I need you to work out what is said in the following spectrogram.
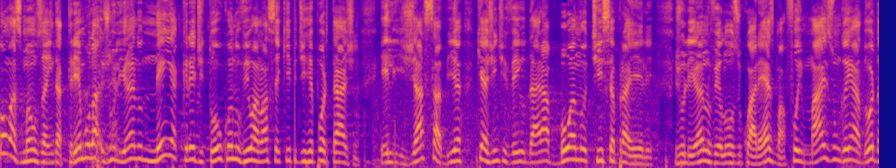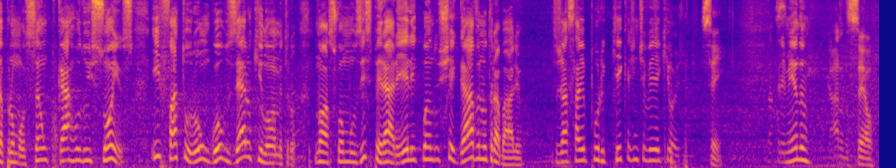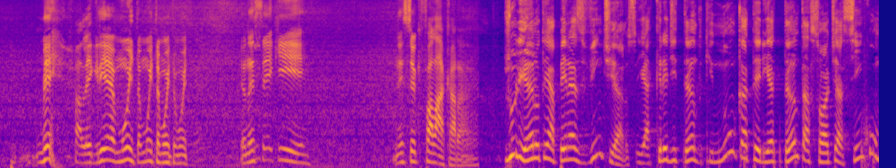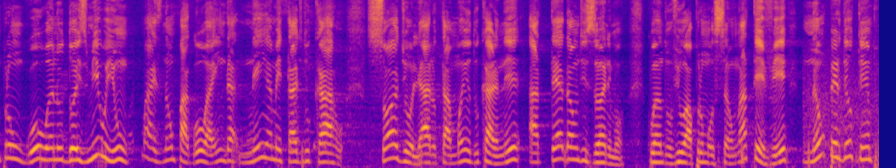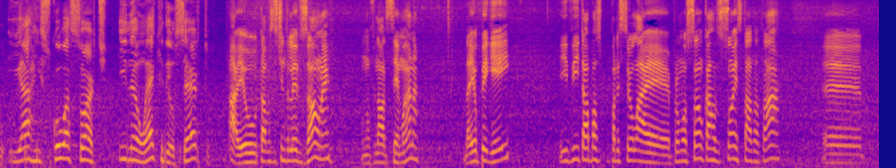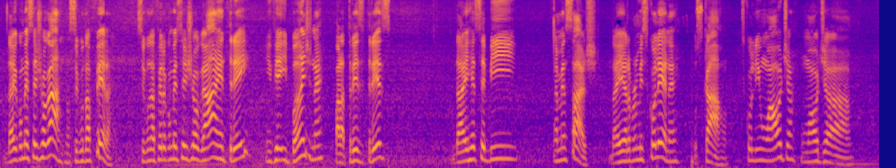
Com as mãos ainda trêmula, Juliano nem acreditou quando viu a nossa equipe de reportagem. Ele já sabia que a gente veio dar a boa notícia para ele. Juliano Veloso Quaresma foi mais um ganhador da promoção Carro dos Sonhos e faturou um gol zero quilômetro. Nós fomos esperar ele quando chegava no trabalho. Tu já sabe por que, que a gente veio aqui hoje? Sei. Tá tremendo? Cara do céu. Me... A alegria é muita, muita, muita, muita. Eu nem sei que. Nem sei o que falar, cara. Juliano tem apenas 20 anos e, acreditando que nunca teria tanta sorte assim, comprou um Gol ano 2001, mas não pagou ainda nem a metade do carro. Só de olhar o tamanho do carnê até dá um desânimo. Quando viu a promoção na TV, não perdeu tempo e arriscou a sorte. E não é que deu certo? Ah, eu tava assistindo televisão, né? No final de semana. Daí eu peguei e vi, tava, apareceu lá, é, promoção, carro dos sonhos, tá, tá, tá. É, daí comecei a jogar na segunda-feira. Segunda-feira comecei a jogar, entrei, enviei Band, né, para 1313. Daí recebi a mensagem. Daí era para me escolher, né, os carros. Escolhi um Audi, um Audi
